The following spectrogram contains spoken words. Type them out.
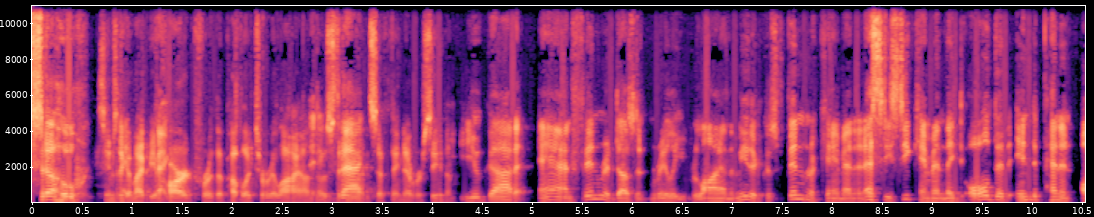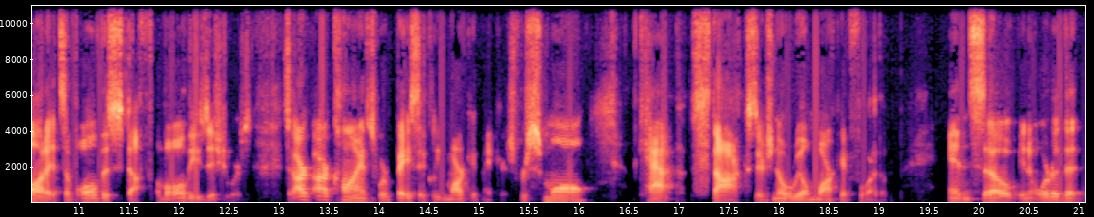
So seems like it might be hard for the public to rely on those exactly. statements if they never see them. You got it. And FINRA doesn't really rely on them either because FINRA came in and SEC came in. They all did independent audits of all this stuff, of all these issuers. So our, our clients were basically market makers for small cap stocks. There's no real market for them. And so, in order that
